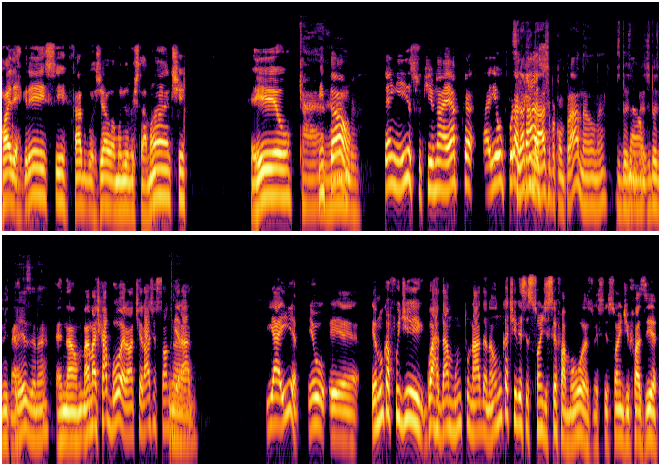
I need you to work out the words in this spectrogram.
Royler Grace, Fábio Gurgel, Murilo Bustamante, eu. Caramba. Então, tem isso que na época, aí eu por Será acaso... Será que ainda acha pra comprar? Não, né? De, dois, não, é de 2013, é. né? É, não, mas, mas acabou, era uma tiragem só numerada. E aí, eu, é, eu nunca fui de guardar muito nada, não. Eu nunca tive esse sonho de ser famoso, esse sonho de fazer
